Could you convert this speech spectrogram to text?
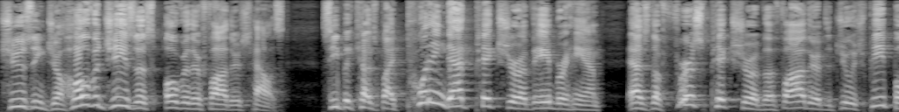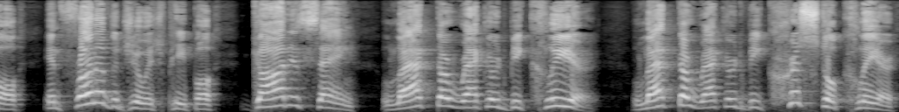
choosing Jehovah Jesus over their father's house. See, because by putting that picture of Abraham as the first picture of the father of the Jewish people in front of the Jewish people, God is saying, let the record be clear. Let the record be crystal clear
